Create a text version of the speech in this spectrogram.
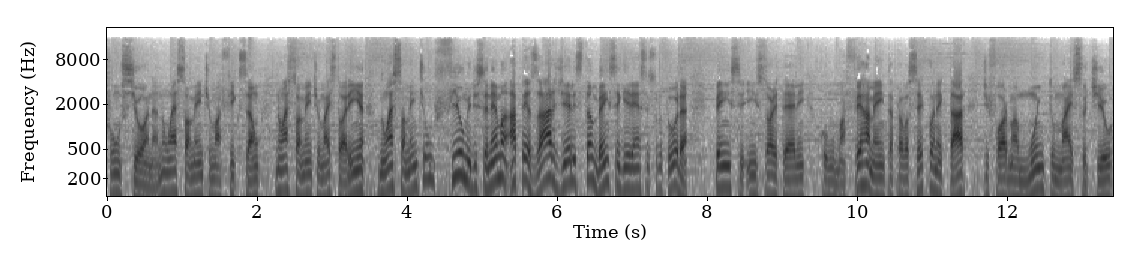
funciona. Não é somente uma ficção, não é somente uma historinha, não é somente um filme de cinema, apesar de eles também seguirem essa estrutura. Pense em storytelling como uma ferramenta para você conectar de forma muito mais sutil,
